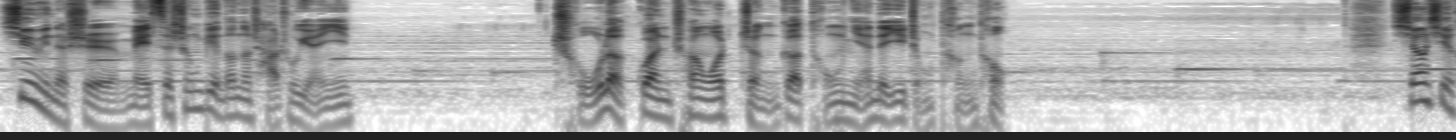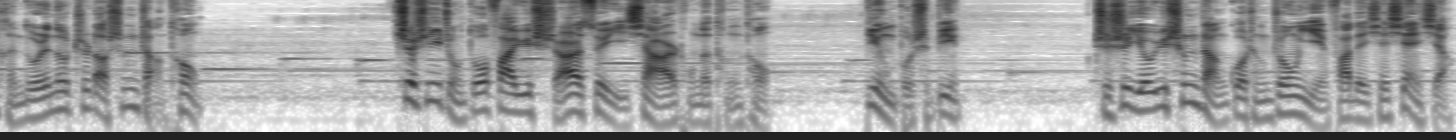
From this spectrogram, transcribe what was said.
幸运的是，每次生病都能查出原因，除了贯穿我整个童年的一种疼痛。相信很多人都知道生长痛。这是一种多发于十二岁以下儿童的疼痛，并不是病，只是由于生长过程中引发的一些现象，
